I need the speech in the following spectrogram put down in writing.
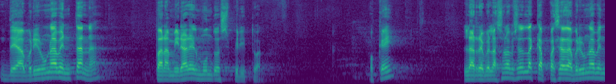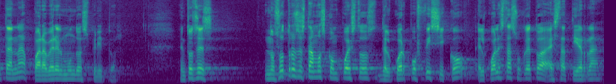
de abrir una ventana para mirar el mundo espiritual. ¿Ok? La revelación a veces es la capacidad de abrir una ventana para ver el mundo espiritual. Entonces, nosotros estamos compuestos del cuerpo físico, el cual está sujeto a esta tierra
